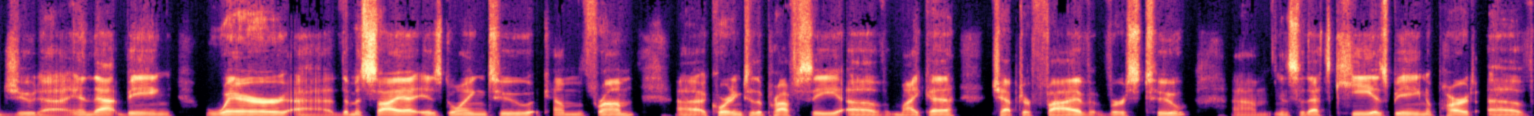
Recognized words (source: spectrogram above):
Judah, and that being where uh, the Messiah is going to come from, uh, according to the prophecy of Micah chapter 5, verse 2. Um, and so that's key as being a part of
